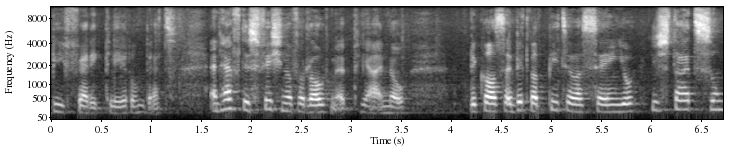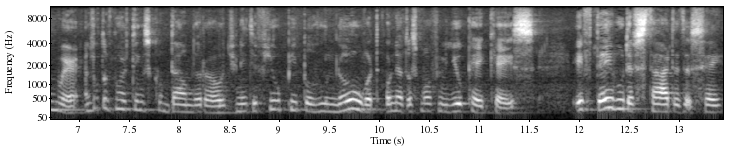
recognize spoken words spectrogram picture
be very clear on that. And have this vision of a roadmap. Yeah, I know because a bit what Peter was saying, you, you start somewhere. A lot of more things come down the road. You need a few people who know what, oh, that was more from the UK case. If they would have started to say,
